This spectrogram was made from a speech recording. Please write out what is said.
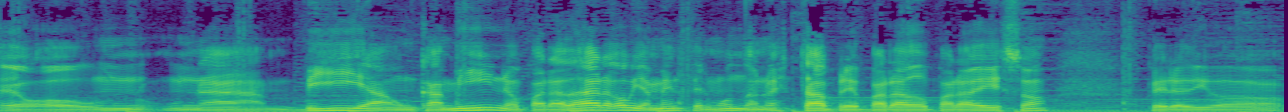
eh, o un- una vía, un camino para dar. Obviamente el mundo no está preparado para eso, pero digo,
